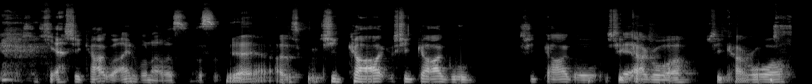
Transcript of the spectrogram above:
Ja, Chicago Einwohner, was, was Ja, ja, alles gut. Chicago, Chicago, Chicago, Chicagoer, Chicagoer.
